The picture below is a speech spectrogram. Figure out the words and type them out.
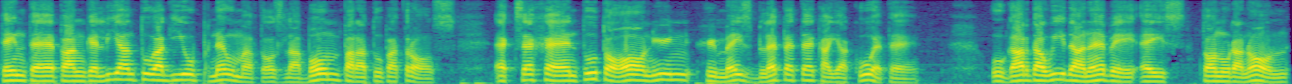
τέντε επαγγελίαν του Αγίου Πνεύματος λαμπών παρά του Πατρός, tu patros, exeche en tuto o nyn hymeis blepete ca iacuete. U garda vida nebe eis ton uranon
